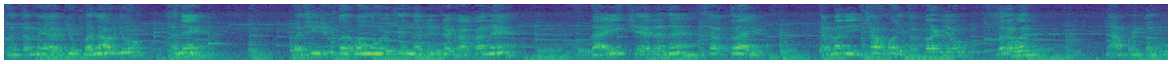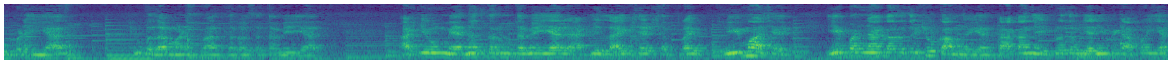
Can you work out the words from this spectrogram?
તો તમે હજુ બનાવજો, અને પછી શું કરવાનું હોય છે નરેન્દ્ર કાકાને લાઈક શેર અને સબસ્ક્રાઈબ તમારી ઈચ્છા હોય તો કરજો. બરાબર? ના, પણ કરવું પડે યાર. શું બધા માણસ વાત કરો છો તમે યાર? આટલી હું મહેનત કરું તમે યાર, આટલી લાઈક શેર સબસ્ક્રાઈબ ફ્રીમાં છે. એ પણ ના કરો તો શું કામનું યાર? કાકાને એટલો તો બેનિફિટ આપો યાર.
